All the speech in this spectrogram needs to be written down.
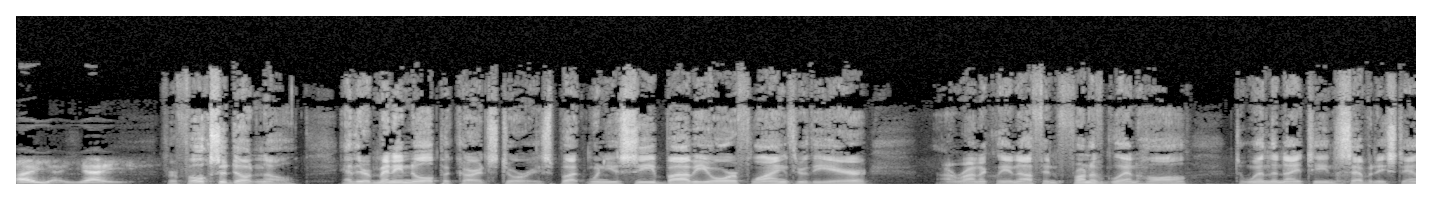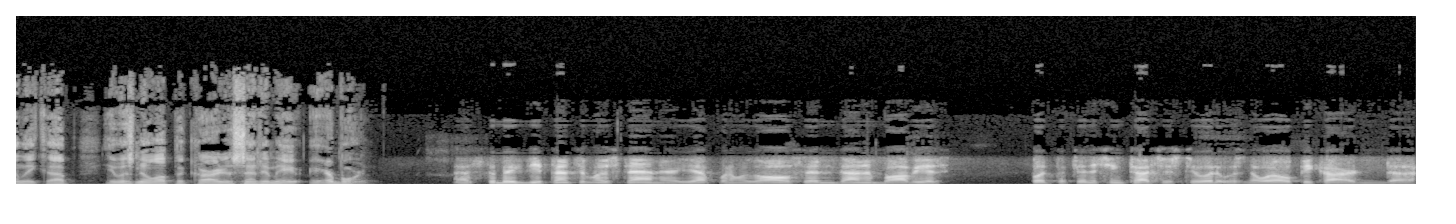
ay, ay, ay. For folks who don't know, and there are many Noel Picard stories, but when you see Bobby Orr flying through the air, ironically enough, in front of Glenn Hall to win the 1970 Stanley Cup, it was Noel Picard who sent him airborne. That's the big defensive was stand there. Yep, when it was all said and done, and Bobby had put the finishing touches to it. It was Noel Picard, and uh,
